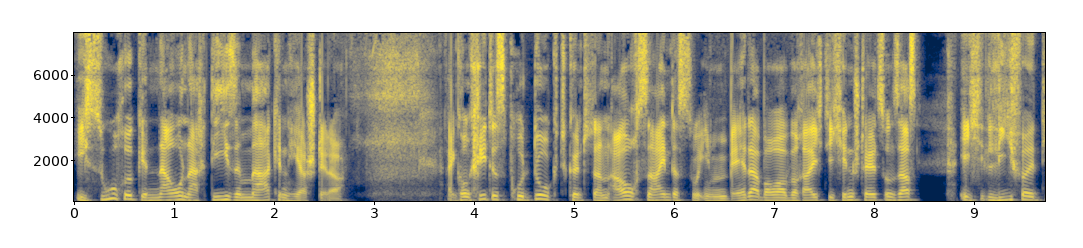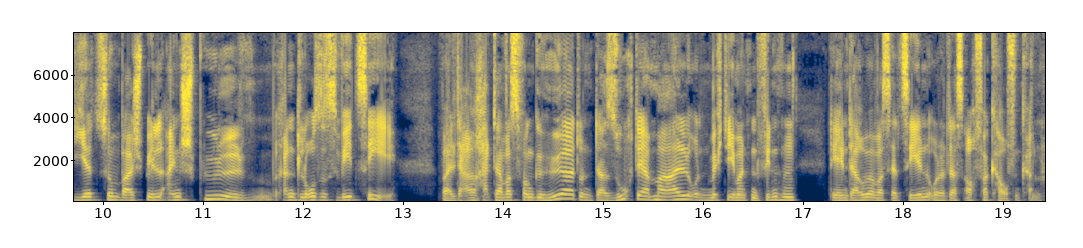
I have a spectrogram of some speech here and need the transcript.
ich suche genau nach diesem Markenhersteller. Ein konkretes Produkt könnte dann auch sein, dass du im Bäderbauerbereich dich hinstellst und sagst, ich liefere dir zum Beispiel ein spülrandloses WC, weil da hat er was von gehört und da sucht er mal und möchte jemanden finden, der ihm darüber was erzählen oder das auch verkaufen kann.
